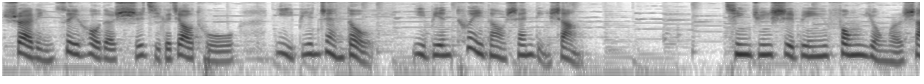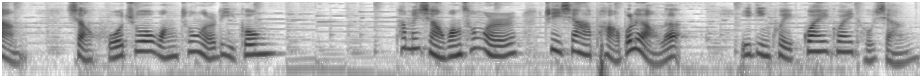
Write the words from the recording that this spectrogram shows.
率领最后的十几个教徒一边战斗，一边退到山顶上。清军士兵蜂拥而上，想活捉王聪儿立功。他们想，王聪儿这下跑不了了，一定会乖乖投降。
